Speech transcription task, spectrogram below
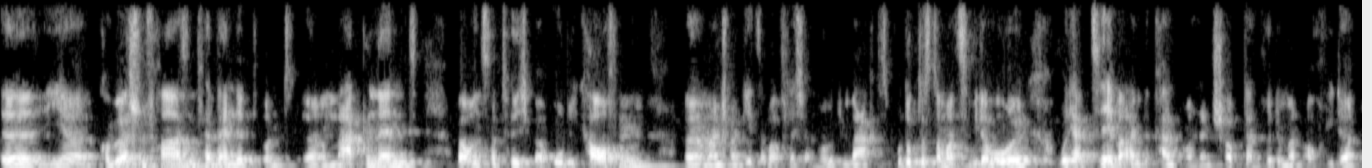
äh, ihr Conversion-Phrasen verwendet und äh, Marken nennt. Bei uns natürlich bei Obi kaufen äh, manchmal geht es aber vielleicht auch nur, die Marke des Produktes nochmal zu wiederholen oder ihr habt selber einen bekannten Online-Shop, dann würde man auch wieder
